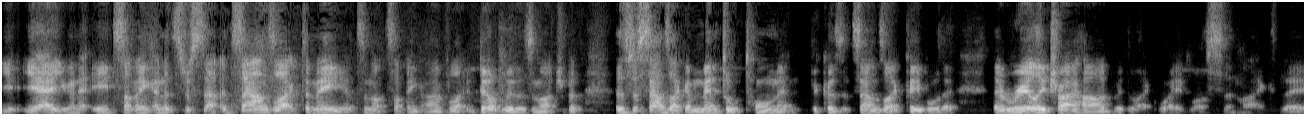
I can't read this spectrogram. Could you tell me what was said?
y- yeah, you're gonna eat something, and it's just that. It sounds like to me, it's not something I've like dealt with as much, but it just sounds like a mental torment because it sounds like people that they really try hard with like weight loss and like they.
